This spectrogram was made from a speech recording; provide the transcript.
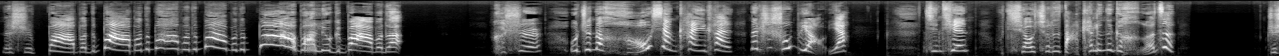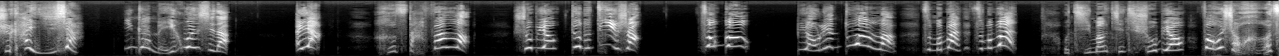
那是爸爸的爸爸的爸爸的爸爸的爸爸留给爸爸的。可是我真的好想看一看那只手表呀！今天我悄悄地打开了那个盒子，只是看一下，应该没关系的。盒子打翻了，手表掉到地上，糟糕，表链断了，怎么办？怎么办？我急忙捡起手表，放回小盒子，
